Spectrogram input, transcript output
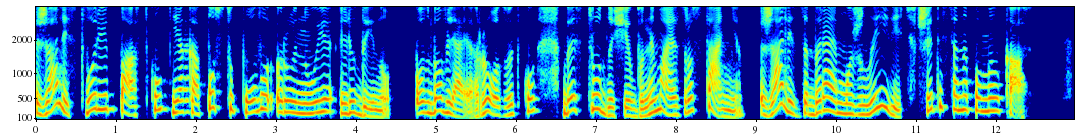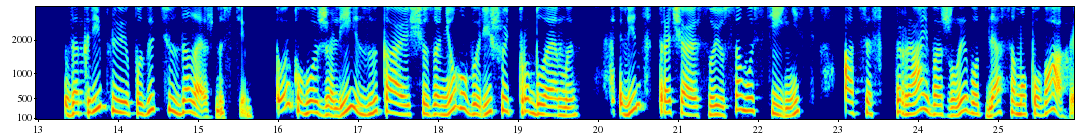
Жалість створює пастку, яка поступово руйнує людину, позбавляє розвитку без труднощів, бо немає зростання. Жалість забирає можливість вчитися на помилках, закріплює позицію залежності. Той, кого жаліють, звикає, що за нього вирішують проблеми. Він втрачає свою самостійність, а це вкрай важливо для самоповаги.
